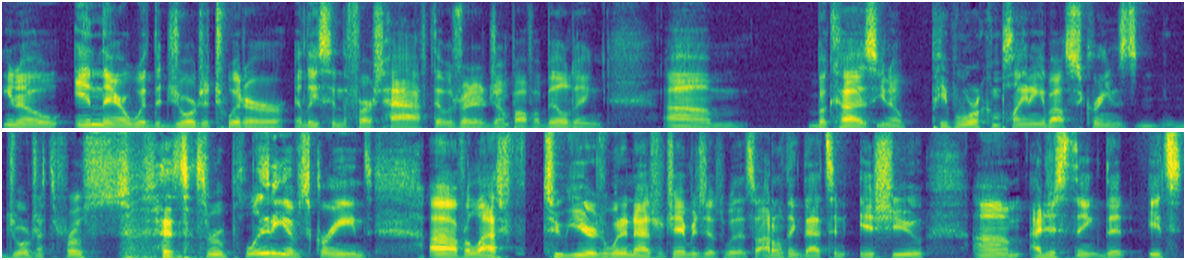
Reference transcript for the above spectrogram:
you know, in there with the Georgia Twitter, at least in the first half, that was ready to jump off a building, um, because you know people were complaining about screens. Georgia throws through plenty of screens uh, for the last two years, winning national championships with it. So I don't think that's an issue. Um, I just think that it's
